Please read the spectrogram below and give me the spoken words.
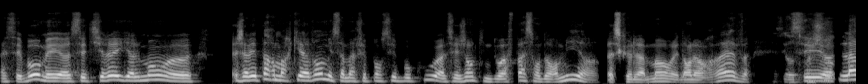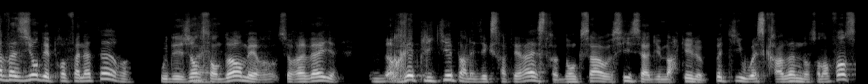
Ah, c'est beau, mais euh, c'est tiré également. euh, J'avais pas remarqué avant, mais ça m'a fait penser beaucoup à ces gens qui ne doivent pas s'endormir parce que la mort est dans leurs rêves. C'est euh, l'invasion des profanateurs où des gens Ouais. s'endorment et se réveillent répliqués par les extraterrestres. Donc ça aussi, ça a dû marquer le petit Wes Craven dans son enfance.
